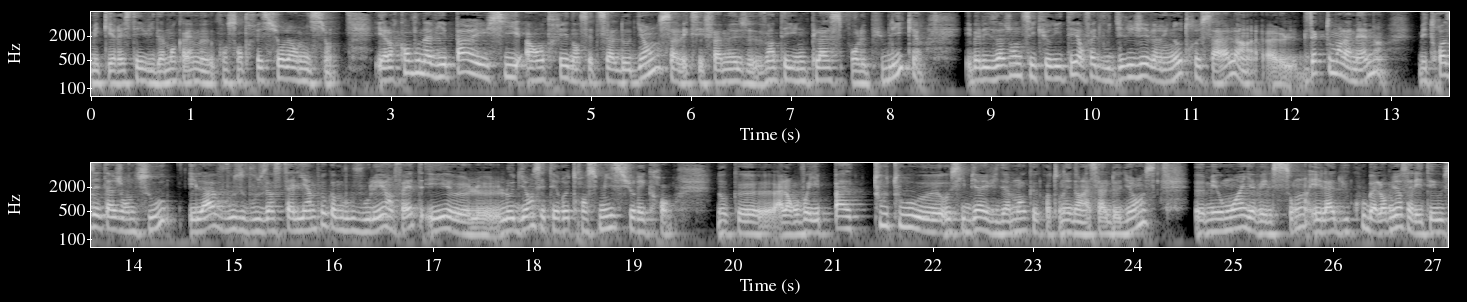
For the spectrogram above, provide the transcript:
mais qui est resté évidemment quand même euh, concentré sur leur mission. Et alors quand vous n'aviez pas réussi à entrer dans cette salle d'audience avec ces fameuses 21 places pour le public, eh ben les agents de sécurité en fait vous dirigez vers une autre salle, euh, exactement la même, mais trois étages en dessous. Et là vous vous installiez un peu comme vous voulez en fait, et l'audience était retransmise sur écran. Donc alors on voyait pas tout tout aussi bien évidemment que quand on est dans la salle d'audience, mais au moins il y avait le son. Et là du coup bah, l'ambiance elle était aussi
